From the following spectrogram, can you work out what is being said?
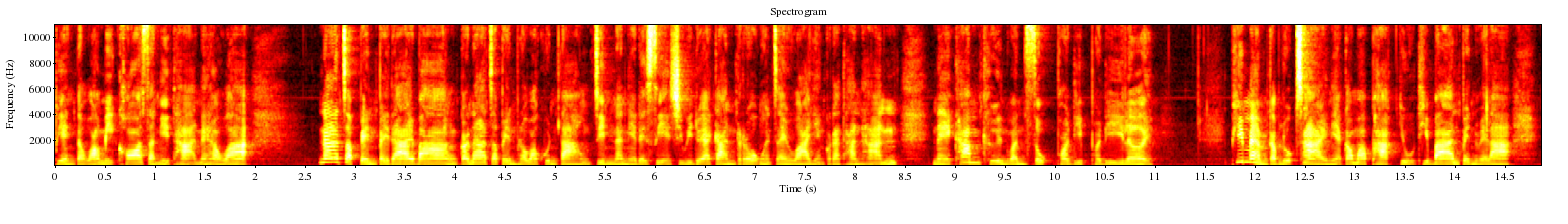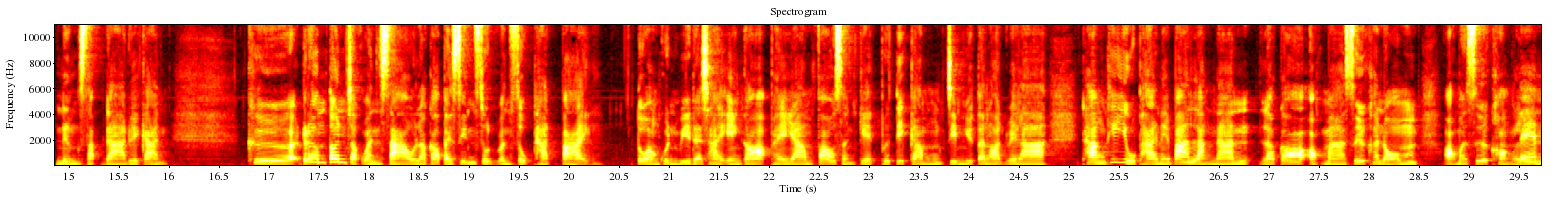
เพียงแต่ว่ามีข้อสันนิษฐานนะคะว่า น่าจะเป็นไปได้บ้าง ก็น่าจะเป็นเพราะว่าคุณตาของจิมนั้นเนี่ยได้เสียชีวิตด้วยอาการโรคหัวใจวายอย่างกระทันหัน ในค่ำคืนวันศุกร์พอดิบพอดีเลย พี่แหม่มกับลูกชายเนี่ยก็มาพักอยู่ที่บ้านเป็นเวลาหนึ่งสัปดาห์ด้วยกัน คือเริ่มต้นจากวันเสาร์แล้วก็ไปสิ้นสุดวันศุกร์ถัดไป ตัวของคุณวีรชัยเองก็พยายามเฝ้าสังเกตพฤติกรรมของจิมอยู่ตลอดเวลา ทั้งที่อยู่ภายในบ้านหลังนั้น แล้วก็ออกมาซื้อขนม ออกมาซื้อของเล่น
